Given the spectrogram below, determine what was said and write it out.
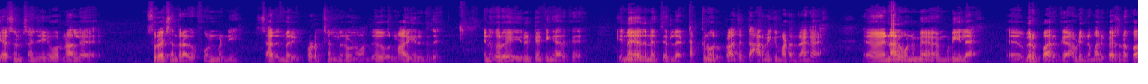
ஜேசன் சஞ்சய் ஒரு நாள் சுரேஷ் சந்திராவுக்கு ஃபோன் பண்ணி சார் இது மாதிரி ப்ரொடக்ஷன் நிறுவனம் வந்து ஒரு மாதிரி இருக்குது. எனக்கு ஒரு இரிட்டேட்டிங்காக இருக்குது என்ன எதுன்னு தெரில டக்குன்னு ஒரு ப்ராஜெக்ட் ஆரம்பிக்க மாட்டேன்றாங்க. என்னால் ஒன்றுமே முடியல. வெறுப்பாக இருக்குது அப்படின்ற மாதிரி பேசுனப்போ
